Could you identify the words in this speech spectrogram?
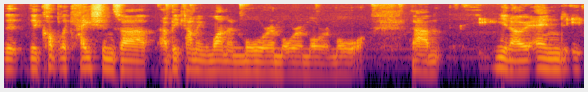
the, the complications are, are becoming one and more and more and more and more. Um, you know, and it,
